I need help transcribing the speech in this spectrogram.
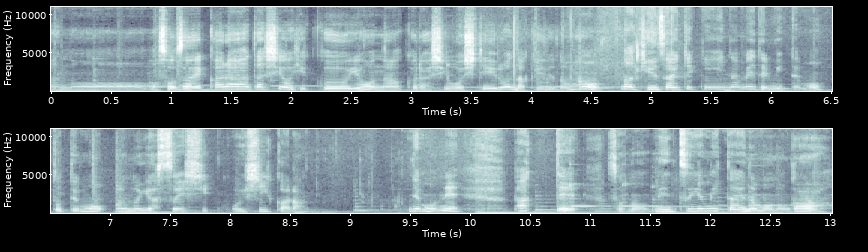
あのー、素材から出汁を引くような暮らしをしているんだけれども、まあ、経済的な目で見てもとてもあの安いし美味しいから。でもねパッてそのめんつゆみたいなものが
